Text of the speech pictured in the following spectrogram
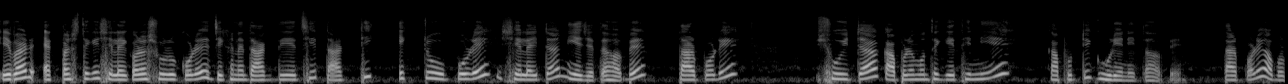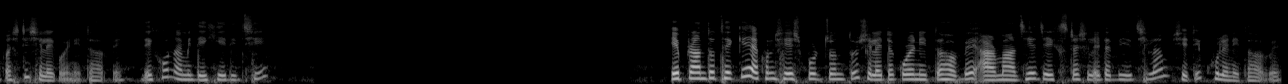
এবার এক পাশ থেকে সেলাই করা শুরু করে যেখানে দাগ দিয়েছি, তার ঠিক একটু উপরে সেলাইটা নিয়ে যেতে হবে। তারপরে সুইটা কাপড়ের মধ্যে গেঁথে নিয়ে কাপড়টি ঘুরিয়ে নিতে হবে। তারপরে অপর পাশটি সেলাই করে নিতে হবে। দেখুন, আমি দেখিয়ে দিচ্ছি। এ প্রান্ত থেকে এখন শেষ পর্যন্ত সেলাইটা করে নিতে হবে। আর মাঝে যে এক্সট্রা সেলাইটা দিয়েছিলাম, সেটি খুলে নিতে হবে।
